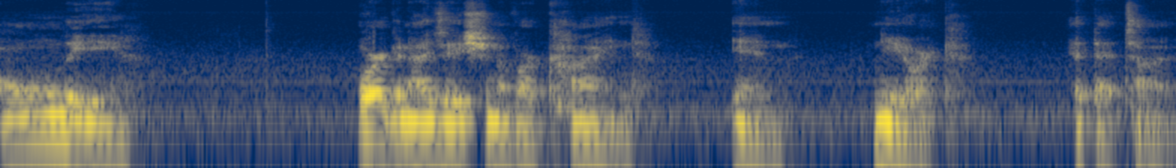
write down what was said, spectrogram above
only organization of our kind in New York at that time.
